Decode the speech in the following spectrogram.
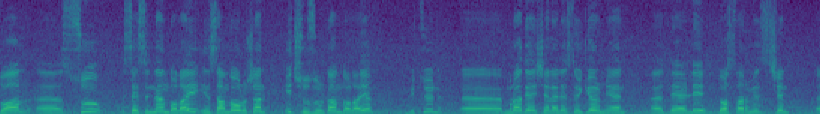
doğal e, su sesinden dolayı insanda oluşan iç huzurdan dolayı bütün e, Muradiye Şelalesi'ni görmeyen e, değerli dostlarımız için e,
